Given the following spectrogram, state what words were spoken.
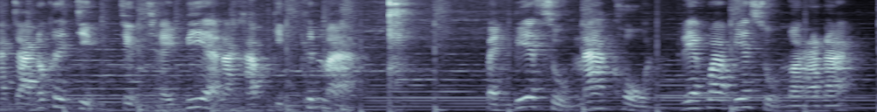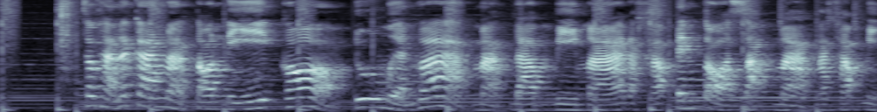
อาจารย์นกกระจิบจึงใช้เบี้ยนะครับ กินขึ้นมา เป็นเบี้ยสูงหน้าโคน เรียกว่าเบี้ยสูงมรณะ สถานการณ์หมากตอนนี้ก็ดูเหมือนว่าหมากดำมีม้านะครับ เป็นต่อสักหมากนะครับมี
